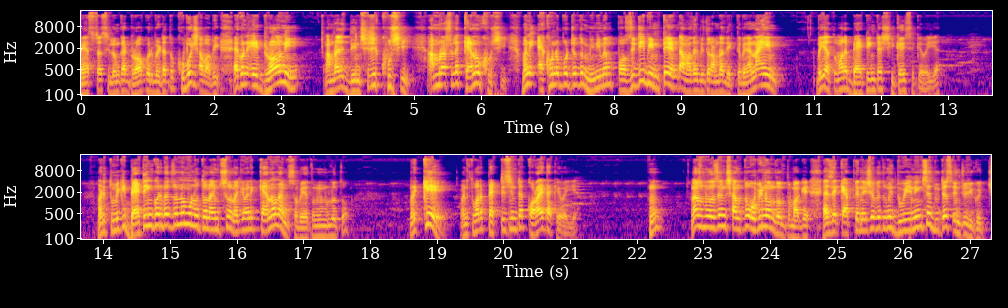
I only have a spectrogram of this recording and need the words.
ম্যাচটা শ্রীলঙ্কা ড্র করবে, এটা তো খুবই স্বাভাবিক। এখন এই ড্র নিয়ে আমরা যে দিন শেষে খুশি, আমরা আসলে কেন খুশি? মানে এখনও পর্যন্ত মিনিমাম পজিটিভ ইন্টেন্ট আমাদের ভিতর আমরা দেখতে পাই না। নাইম, ভাইয়া, তোমার ব্যাটিংটা শিখাইছে কে ভাইয়া? মানে তুমি কি ব্যাটিং করবার জন্য মূলত নামছো নাকি মানে কেন নামছো ভাইয়া তুমি মূলত? মানে কে? মানে তোমার প্র্যাকটিসিংটা করাইটা কে ভাইয়া? হুম? নাজমুল হোসেন শান্ত অভিনন্দন তোমাকে। অ্যাজ এ ক্যাপ্টেন হিসেবে তুমি দুই ইনিংসে দুইটা সেঞ্চুরি করছ।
